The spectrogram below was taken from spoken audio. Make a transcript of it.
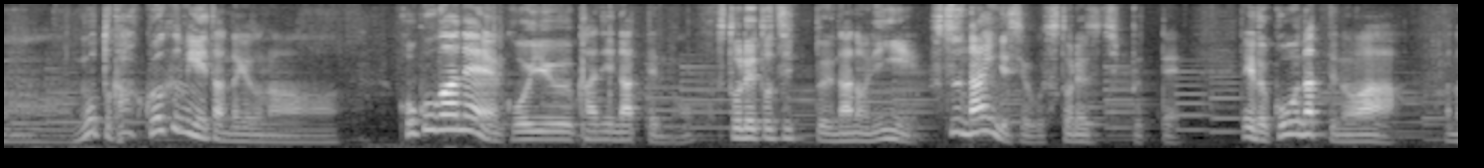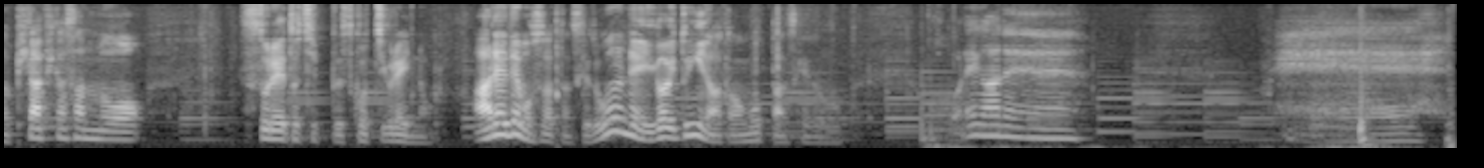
うん、もっとかっこよく見えたんだけどなここがね、こういう感じになってんの？ストレートチップなのに、普通ないんですよ、ストレートチップって。だけど、こうなってるのは、あの、ピカピカさんのストレートチップ、スコッチグレインの。あれでもそうだったんですけど、これね、意外といいなと思ったんですけど、これがね、へえ、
